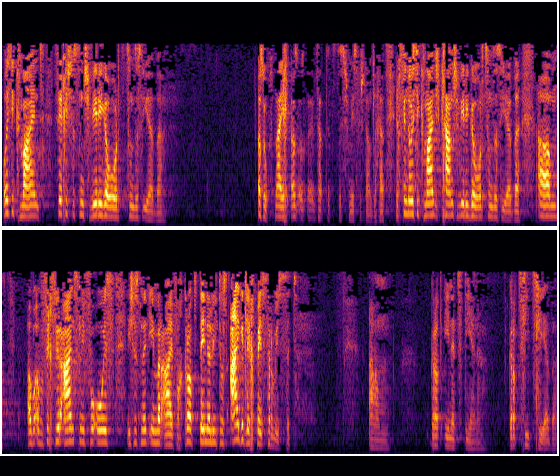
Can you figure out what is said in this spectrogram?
Unsere Gemeinde, vielleicht ist es ein schwieriger Ort, um das zu üben. Also, nein, ich, also, das ist missverständlich. Ich finde, unsere Gemeinde ist kein schwieriger Ort, um das zu üben. Ähm, aber, aber vielleicht für Einzelne von uns ist es nicht immer einfach. Gerade den Leuten, die es eigentlich besser wissen. Ähm, gerade ihnen zu dienen. Gerade sie zu lieben.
